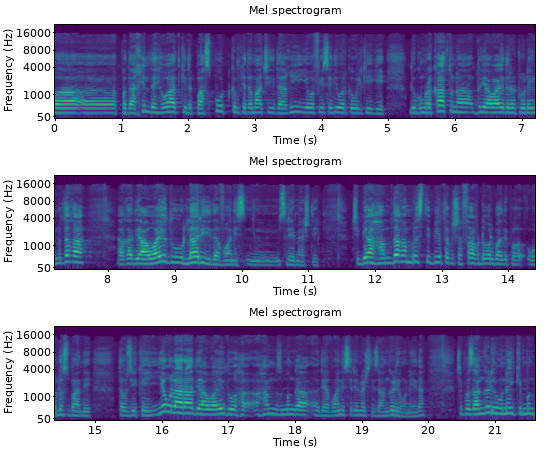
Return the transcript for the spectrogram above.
په په داخل د هیواد کې د پاسپورت کوم خدمات چې د هغې یو فیصدي ورکول کیږي د ګمرکاتو نه دوی عواید راټولوي نو دغه هغه د عوایدو لارې دي د افغاني سرې میاشتې چې بیا همدغه مرستې بیرته په شفاف ډول باندې په ولس باندې توزیع کوي یو لاره د عوایدو هم زمونږ د افغاني سرې میاشتې ځانګړې اونۍ ده چې په ځانګړې اونۍ کې مونږ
